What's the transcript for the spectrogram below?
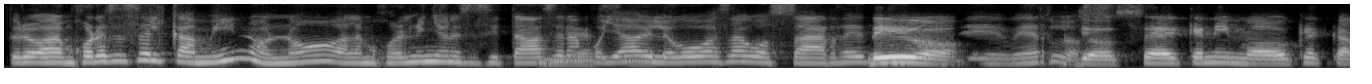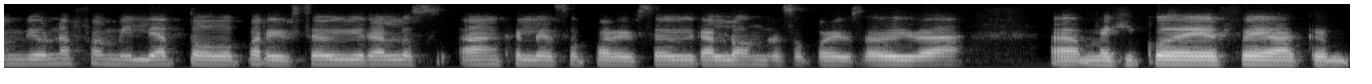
pero a lo mejor ese es el camino, ¿no? A lo mejor el niño necesitaba ser apoyado y luego vas a gozar de, Digo, de, de verlos. Yo sé que ni modo que cambie una familia todo para irse a vivir a Los Ángeles o para irse a vivir a Londres o para irse a vivir a, a México DF a que,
